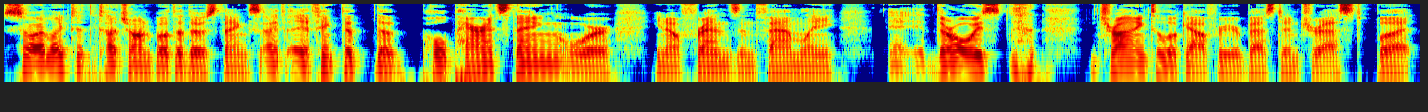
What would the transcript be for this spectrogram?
so I'd like to touch on both of those things. I, th- I think that the whole parents thing, or you know, friends and family, eh, they're always trying to look out for your best interest, but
